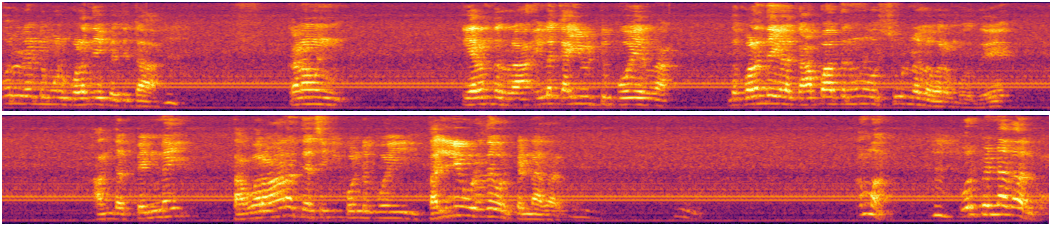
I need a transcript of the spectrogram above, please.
ஒரு ரெண்டு மூணு குழந்தைய பெற்றுட்டா கணவன் இறந்துடுறான் இல்லை கைவிட்டு போயிடுறான் இந்த குழந்தைகளை காப்பாற்றணும்னு ஒரு சூழ்நிலை வரும்போது அந்த பெண்ணை தவறான திசைக்கு கொண்டு போய் தள்ளி விடுறதே ஒரு பெண்ணாக தான் இருக்கும் ஆமாம். ஒரு பெண்ணாக தான் இருக்கும்.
